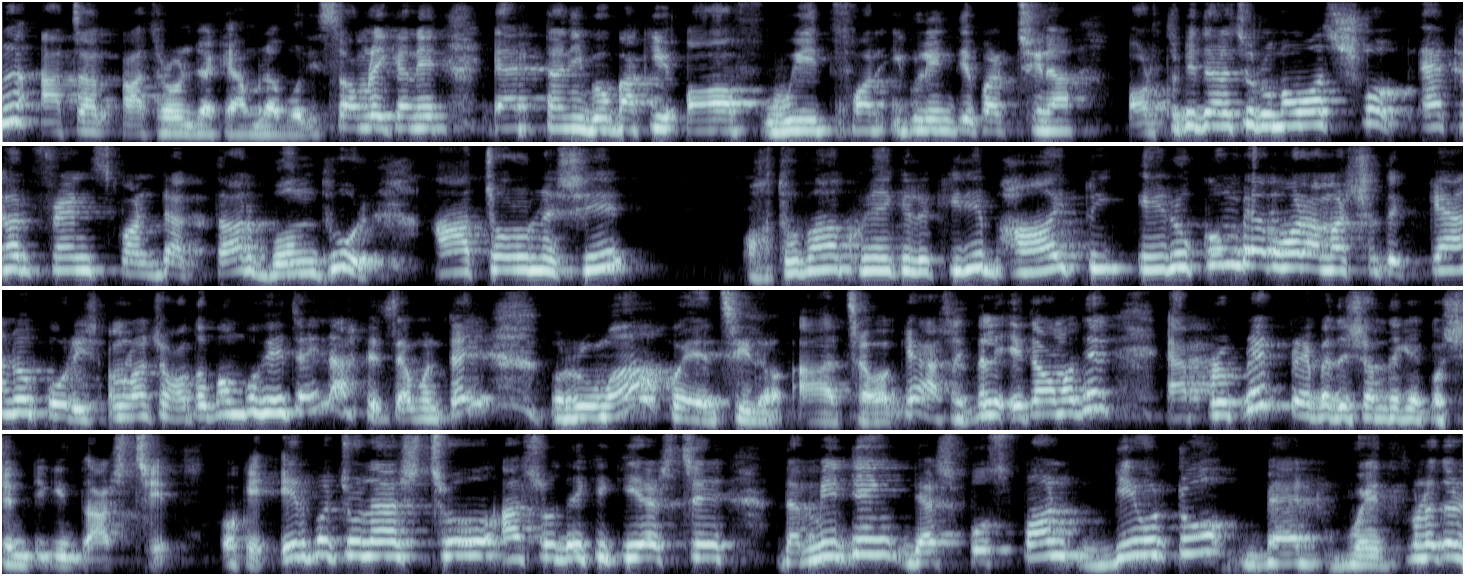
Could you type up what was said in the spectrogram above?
না আচার, আচরণ যাকে আমরা বলি। সো আমরা এখানে অ্যাটটা নিব, বাকি অফ উইথ ফর এগুলি নিতে পারছি না। অর্থটি দাঁড়াচ্ছে Ruma was shock at her friends conduct তার বন্ধুর আচরণে সে হতবাক হয়ে গেল, কিরে ভাই, তুই এরকম ব্যবহার আমার সাথে কেন করিস? আমরা হচ্ছে হতভম্ব হয়ে যাই না, যেমনটাই রুমা হয়েছিল। আচ্ছা ওকে আসে তাহলে এটা আমাদের অ্যাপ্রোপ্রিয়েট প্রেপারেশন থেকে কোশ্চেনটি কিন্তু আসছে। ওকে এরপর চলে আসছো আসো দেখি কি আসছে। The meeting dash postpone due to bad weather মানে ধর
